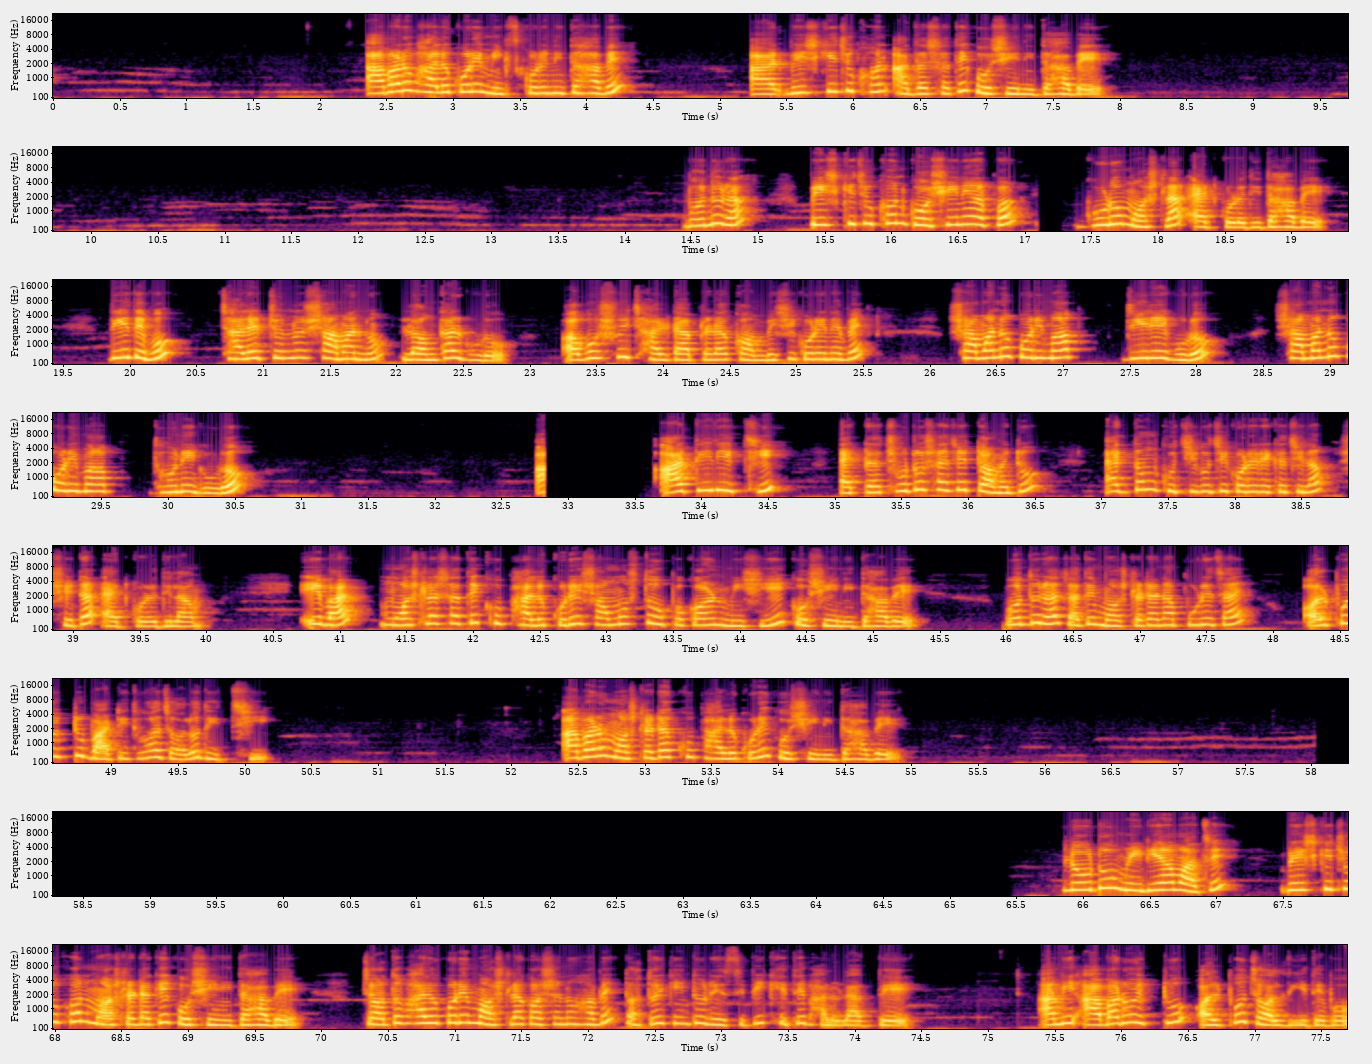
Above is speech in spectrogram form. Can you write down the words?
আবারও ভালো করে মিক্স করে নিতে হবে। আর বেশ কিছুক্ষণ আদার সাথে কষিয়ে নিতে হবে। বন্ধুরা, বেশ কিছুক্ষণ কষিয়ে নেওয়ার পর গুঁড়ো মশলা অ্যাড করে দিতে হবে। দিয়ে দেব ঝালের জন্য সামান্য লঙ্কার গুঁড়ো। অবশ্যই ঝালটা আপনারা কম বেশি করে নেবেন। সামান্য পরিমাপ জিরে গুঁড়ো, সামান্য পরিমাপ ধনে গুঁড়ো। আর দিয়ে দিচ্ছি একটা ছোট সাইজের টমেটো একদম কুচি কুচি করে রেখেছিলাম, সেটা অ্যাড করে দিলাম। এবার মশলার সাথে খুব ভালো করে সমস্ত উপকরণ মিশিয়ে কষিয়ে নিতে হবে। বন্ধুরা, যাতে মশলাটা না পুড়ে যায়, অল্প একটু বাটি ধোয়া জলও দিচ্ছি। আবারও মশলাটা খুব ভালো করে কষিয়ে নিতে হবে। লো টু মিডিয়াম আছে, বেশ কিছুক্ষণ মশলাটাকে কষিয়ে নিতে হবে। যত ভালো করে মশলা কষানো হবে, ততই কিন্তু রেসিপি খেতে ভালো লাগবে। আমি আবারও একটু অল্প জল দিয়ে দেব।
